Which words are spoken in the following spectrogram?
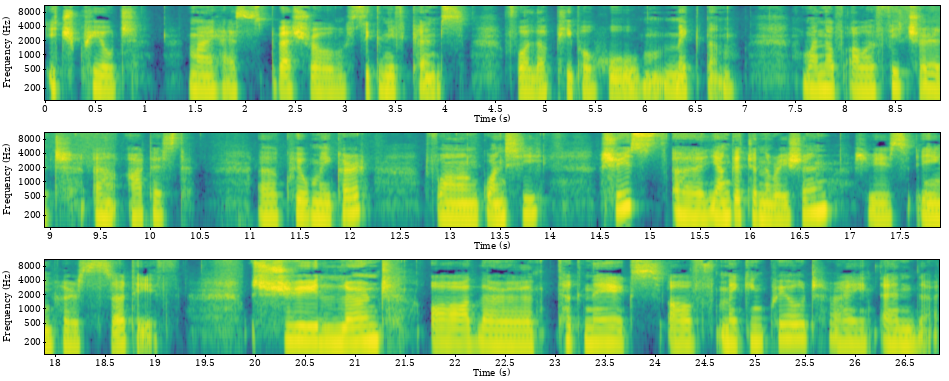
Each quilt might have special significance for the people who make them. One of our featured uh, artists, a quilt maker from Guangxi, she's a younger generation. She's in her 30s. She learned all the techniques of making quilt, right? And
